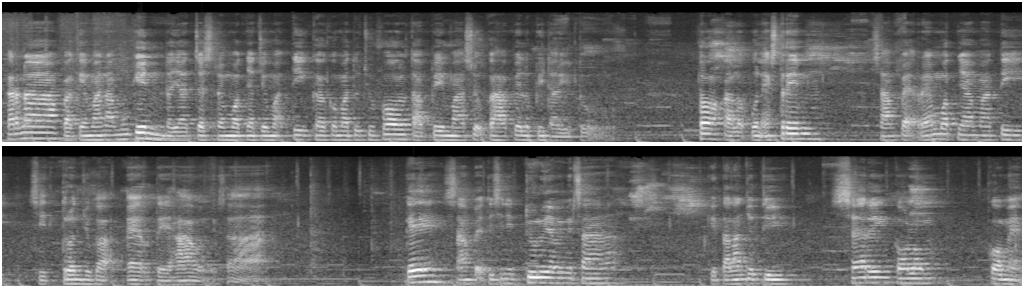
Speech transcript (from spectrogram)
Karena bagaimana mungkin daya cas remote-nya cuma 3,7 volt tapi masuk ke HP lebih dari itu. Toh kalaupun ekstrim sampai remote-nya mati Citron juga RTH pemirsa. Oke sampai di sini dulu ya pemirsa. Kita lanjut di sharing kolom komen.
